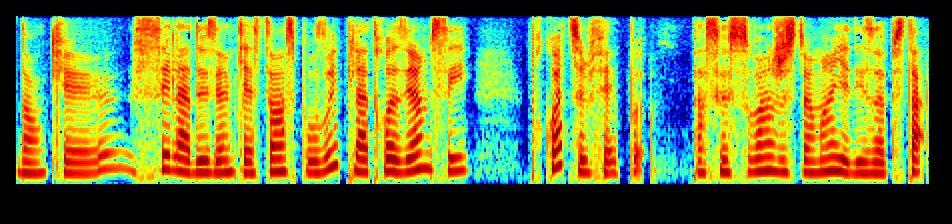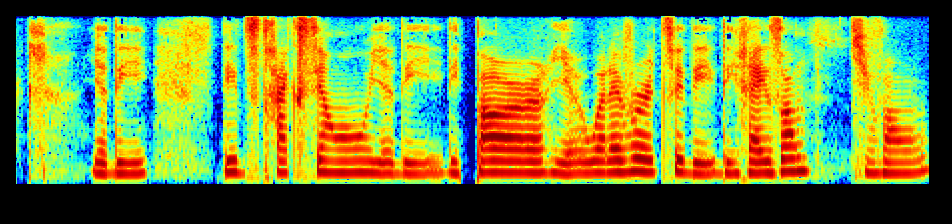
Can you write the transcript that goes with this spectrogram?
Donc, euh, c'est la deuxième question à se poser. Puis la troisième, c'est pourquoi tu le fais pas? Parce que souvent, justement, il y a des obstacles. Il y a des, des distractions, il y a des, des peurs, il y a whatever, tu sais, des, des raisons qui vont,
